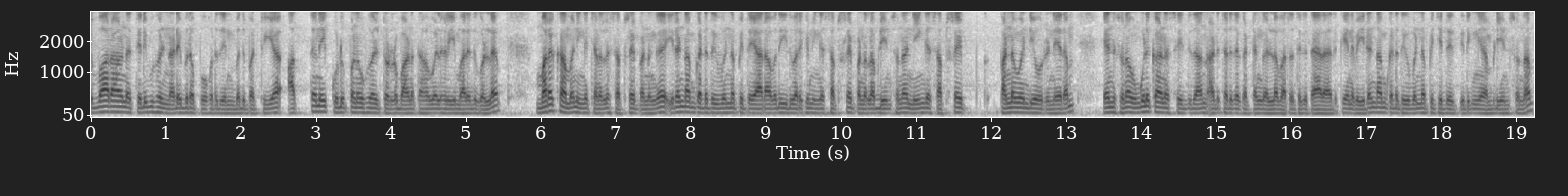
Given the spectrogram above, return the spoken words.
எவ்வாறான தெரிவுகள் நடைபெறப் போகிறது என்பது பற்றிய அத்தனை கொடுப்பனவுகள் தொடர்பான தகவல்களையும் அறிந்து கொள்ள மறக்காமல் நீங்கள் சேனலை சப்ஸ்கிரைப் பண்ணுங்கள் இரண்டாம் கட்டத்துக்கு விண்ணப்பித்த யாராவது இது வரைக்கும் நீங்கள் சப்ஸ்கிரைப் பண்ணலை அப்படின்னு சொன்னால் நீங்கள் சப்ஸ்கிரைப் பண்ண வேண்டிய ஒரு நேரம். ஏன்னு சொன்னால் உங்களுக்கான செய்தி தான் அடுத்தடுத்த கட்டங்களில் வர்றதுக்கு தயாராக இருக்குது எனவே இரண்டாம் கட்டத்துக்கு விண்ணப்பிச்சுட்டு இருக்கிறீங்க அப்படின்னு சொன்னால்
